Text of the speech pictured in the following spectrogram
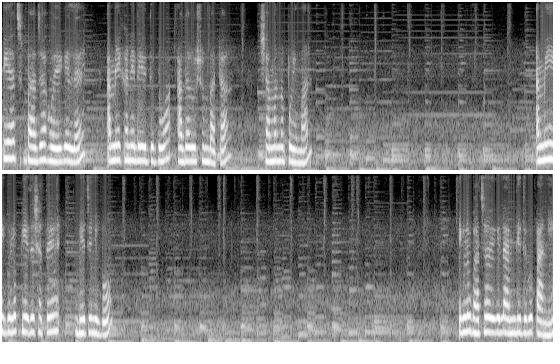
পেঁয়াজ ভাজা হয়ে গেলে আমি এখানে দিয়ে দেব আদা রসুন বাটা। সামান্য পরিমাণ। আমি এগুলো পেঁয়াজের সাথে ভেজে নিব। এগুলো ভাজা হয়ে গেলে আমি দিয়ে দেবো পানি।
